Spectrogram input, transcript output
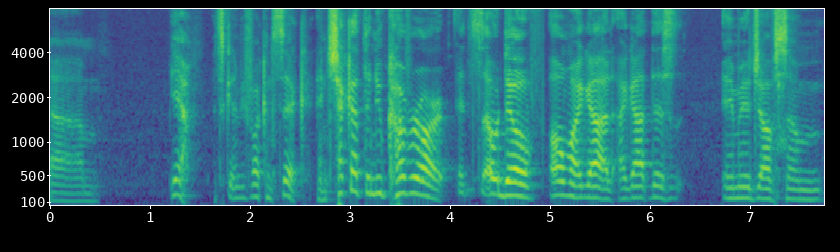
Um, yeah, it's to be fucking sick. And check out the new cover art. It's so dope. Oh my God. I got this image of some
